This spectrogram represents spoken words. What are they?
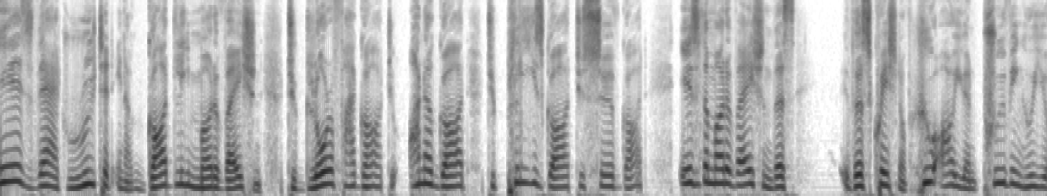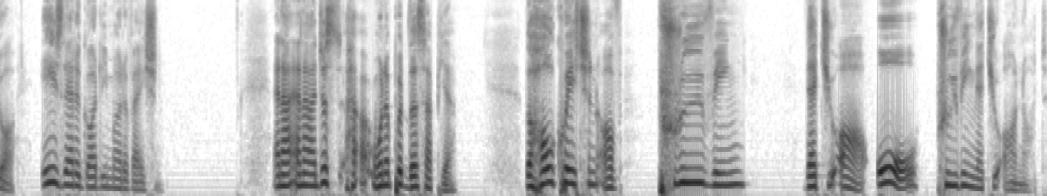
Is that rooted in a godly motivation to glorify God, to honor God, to please God, to serve God? Is the motivation this, this question of who are you and proving who you are? Is that a godly motivation? And I, and I just I want to put this up here. The whole question of proving that you are or proving that you are not.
